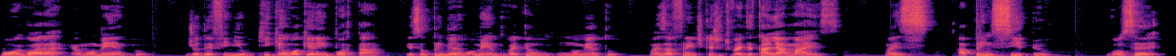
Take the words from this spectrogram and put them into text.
Bom, agora é o momento de eu definir o que, que eu vou querer importar. Esse é o primeiro momento. Vai ter um, um momento mais à frente que a gente vai detalhar mais. Mas, a princípio, vão ser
